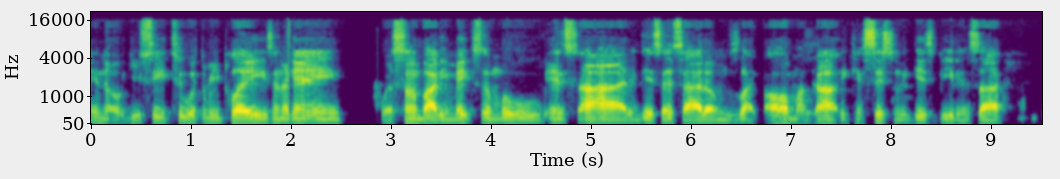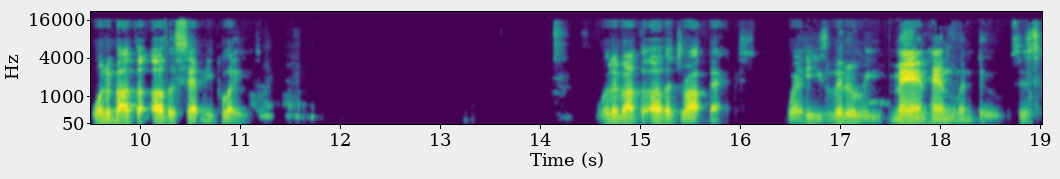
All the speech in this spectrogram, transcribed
you know, you see two or three plays in a game where somebody makes a move inside and gets inside of them. It's like, oh my God, he consistently gets beat inside. What about the other 70 plays? What about the other dropbacks where he's literally manhandling dudes? It's,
